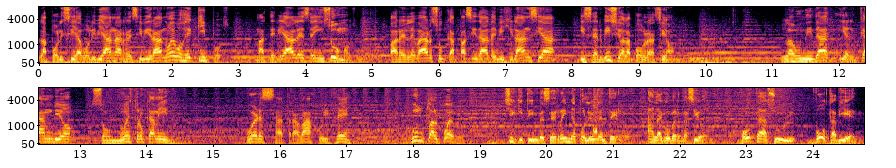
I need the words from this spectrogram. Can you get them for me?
La policía boliviana recibirá nuevos equipos, materiales e insumos para elevar su capacidad de vigilancia y servicio a la población. La unidad y el cambio son nuestro camino. Fuerza, trabajo y fe junto al pueblo. Chiquitín Becerra y Napoleón Antelo a la gobernación. Vota azul, vota bien.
